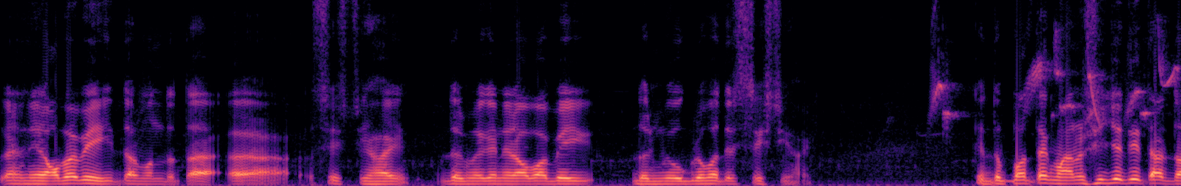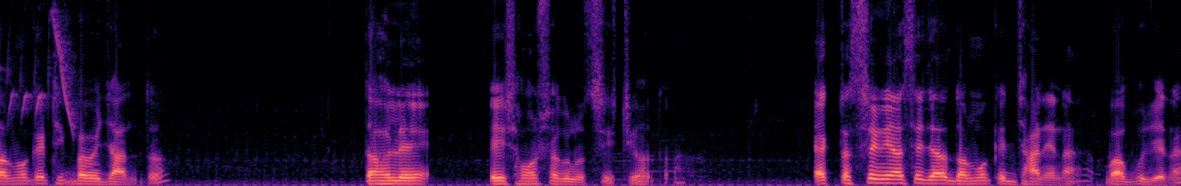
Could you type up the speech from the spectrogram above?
জ্ঞানের অভাবেই ধর্মান্ধতা সৃষ্টি হয়, ধর্মীয় জ্ঞানের অভাবেই ধর্মীয় উগ্রবাদের সৃষ্টি হয়। কিন্তু প্রত্যেক মানুষই যদি তার ধর্মকে ঠিকভাবে জানতো, তাহলে এই সমস্যাগুলোর সৃষ্টি হতো। না একটা শ্রেণি আছে যারা ধর্মকে জানে না বা বুঝে না।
